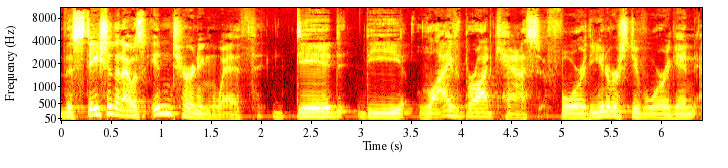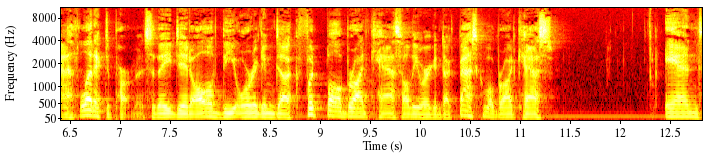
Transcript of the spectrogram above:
the station that I was interning with did the live broadcasts for the University of Oregon athletic department. So they did all of the Oregon Duck football broadcasts, all the Oregon Duck basketball broadcasts. And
